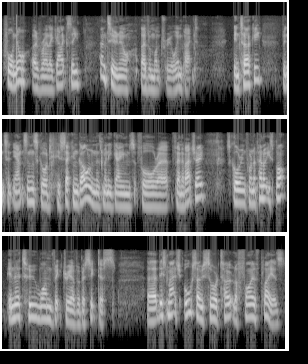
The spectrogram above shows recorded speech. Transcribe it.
4 0 over LA Galaxy and 2 0 over Montreal Impact. In Turkey, Vincent Janssen scored his second goal in as many games for uh, Fenerbahce, scoring from a penalty spot in their 2 1 victory over Besiktas. Uh, this match also saw a total of five players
